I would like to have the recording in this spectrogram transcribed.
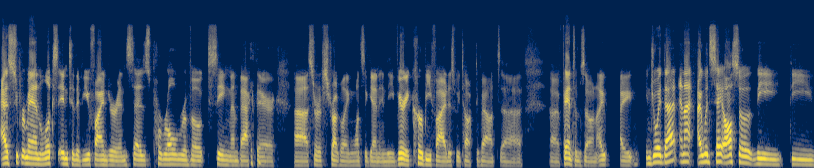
as Superman looks into the viewfinder and says parole revoked, seeing them back there, uh, sort of struggling once again in the very Kirby fight as we talked about uh, uh, Phantom Zone. I I enjoyed that, and I I would say also the the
